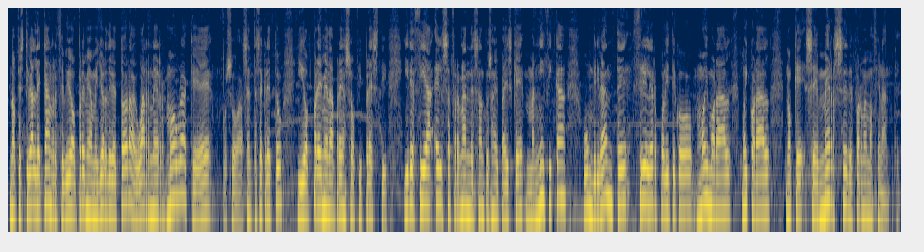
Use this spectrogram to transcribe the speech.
No Festival de Cannes recibiu o premio a mellor director a Warner Moura, que é pois, o Asente Secreto e o Premio da Prensa o Fipresti. E decía Elsa Fernández Santos en El País que magnífica, un vibrante thriller político moi moral, moi coral, no que se emerse de forma emocionante.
